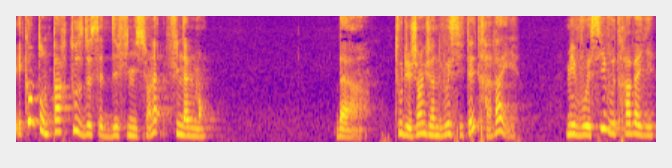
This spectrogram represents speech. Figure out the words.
Et quand on part tous de cette définition-là, finalement, ben, tous les gens que je viens de vous citer travaillent. Mais vous aussi, vous travaillez.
